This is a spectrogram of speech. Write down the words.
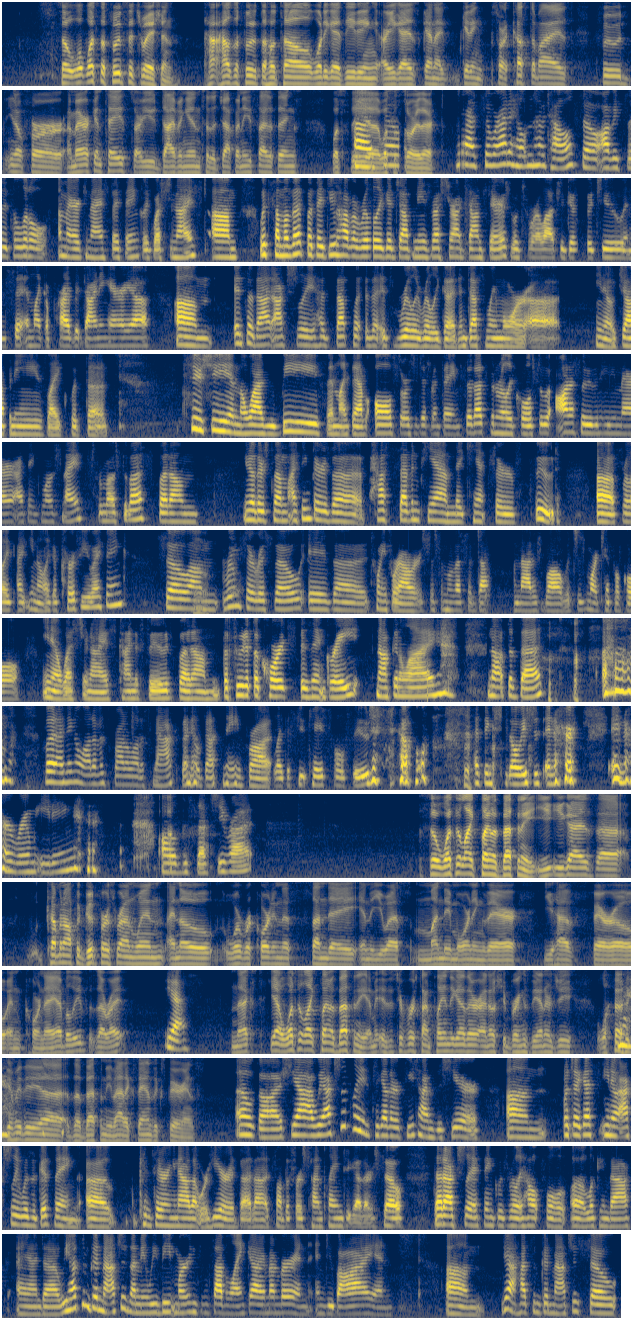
So, what's the food situation? how's the food at the hotel? What are you guys eating? Are you guys kind of getting sort of customized food, you know, for American tastes? Are you diving into the Japanese side of things? What's the uh, so, what's the story there? Yeah, so we're at a Hilton hotel, so obviously it's a little Americanized, I think, like Westernized, um, with some of it. But they do have a really good Japanese restaurant downstairs, which we're allowed to go to and sit in like a private dining area. Um, and so that actually has that it's really really good and definitely more uh, you know Japanese, like with the sushi and the wagyu beef and like they have all sorts of different things. So that's been really cool. So honestly, we've been eating there I think most nights for most of us. But um, you know, there's some I think there's a past 7 p.m. they can't serve food uh, for like you know like a curfew I think. So um, oh. room service though is uh 24 hours. So some of us have done that as well, which is more typical you know westernized kind of food. But um, the food at the courts isn't great. Not gonna lie, not the best. um, but I think a lot of us brought a lot of snacks. I know Bethanie brought like a suitcase full of food, so I think she's always just in her in her room eating all of the stuff she brought. So what's it like playing with Bethanie? You, you guys uh, coming off a good first round win. I know we're recording this Sunday in the U.S. Monday morning there. You have Ferro and Cornet, I believe. Is that right? Yes. Next, yeah. What's it like playing with Bethanie? I mean, is this your first time playing together? I know she brings the energy. Give me the uh, the Bethanie Mattek Sands experience. Oh gosh, yeah. We actually played together a few times this year, um, which I guess you know actually was a good thing, uh, considering now that we're here that uh, it's not the first time playing together. So that actually I think was really helpful uh, looking back. And uh, we had some good matches. I mean, we beat Mertens and Sabalenka, I remember, in, in Dubai, and um, yeah, had some good matches. So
